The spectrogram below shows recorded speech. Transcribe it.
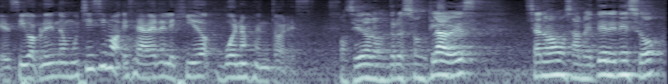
que sigo aprendiendo muchísimo, es haber elegido buenos mentores. Considero que los mentores son claves. Ya nos vamos a meter en eso,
